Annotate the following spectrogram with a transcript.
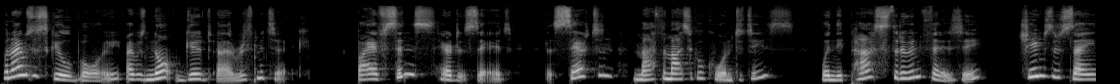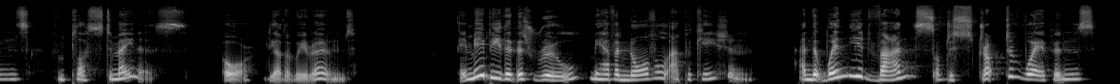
When I was a schoolboy, I was not good at arithmetic, but I have since heard it said that certain mathematical quantities, when they pass through infinity, change their signs from plus to minus, or the other way round. It may be that this rule may have a novel application and that when the advance of destructive weapons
